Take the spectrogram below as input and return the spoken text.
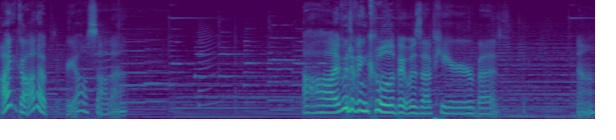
I got up there. Y'all saw that. Oh, it would have been cool if it was up here, but no.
